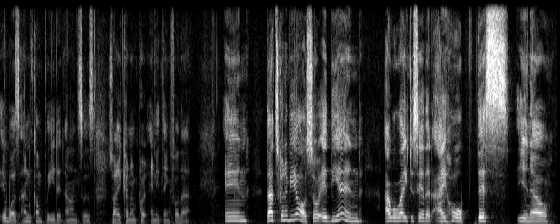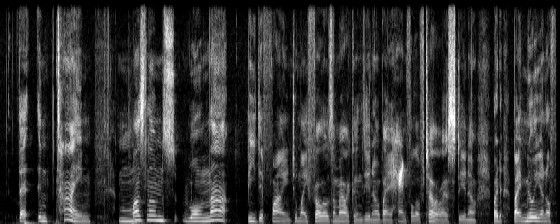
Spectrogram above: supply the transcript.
it was uncompleted answers, so I couldn't put anything for that. And that's going to be all. So at the end, I would like to say that I hope this, you know, that in time, Muslims will not be defined to my fellows Americans, you know, by a handful of terrorists, you know, but by million of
